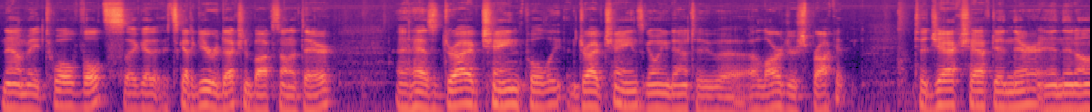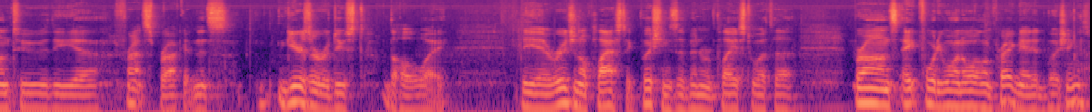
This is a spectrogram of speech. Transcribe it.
now made 12 volts. I got it, it's got a gear reduction box on it there. It has drive chain pulley, drive chains going down to uh, a larger sprocket to jack shaft in there and then onto the uh, front sprocket and its gears are reduced the whole way. The original plastic bushings have been replaced with a bronze 841 oil impregnated bushings.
